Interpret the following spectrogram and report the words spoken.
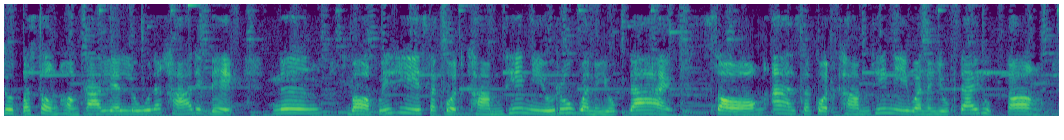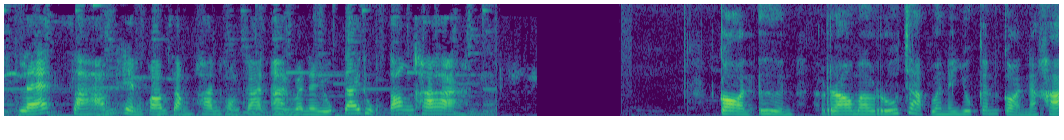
จุดประสงค์ของการเรียนรู้นะคะ เด็กๆ 1. บอกวิธีสะกดคำที่มีรูปวรรณยุกต์ได้ 2. อ่านสะกดคำที่มีวรรณยุกต์ได้ถูกต้อง และ 3. เห็นความสำคัญของการอ่านวรรณยุกต์ได้ถูกต้องค่ะ ก่อนอื่น เรามารู้จักวรรณยุกต์กันก่อนนะคะ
